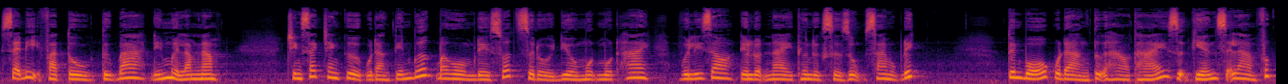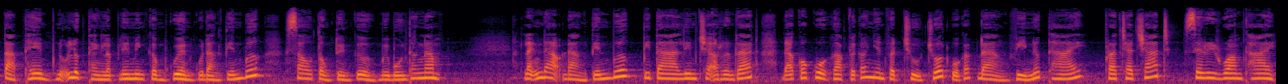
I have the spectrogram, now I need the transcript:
sẽ bị phạt tù từ 3 đến 15 năm. Chính sách tranh cử của Đảng Tiến Bước bao gồm đề xuất sửa đổi Điều 112 với lý do điều luật này thường được sử dụng sai mục đích. Tuyên bố của Đảng Tự hào Thái dự kiến sẽ làm phức tạp thêm nỗ lực thành lập liên minh cầm quyền của Đảng Tiến Bước sau tổng tuyển cử 14 tháng 5. lãnh đạo Đảng Tiến bước Pita Limcharanrat đã có cuộc gặp với các nhân vật chủ chốt của các đảng vì nước Thái, Prachachat, Seriramthai,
